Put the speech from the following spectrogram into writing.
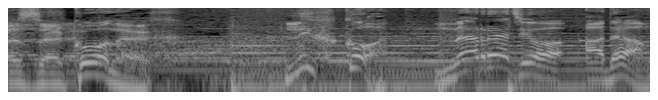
О законах. Легко. На радио Адам.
